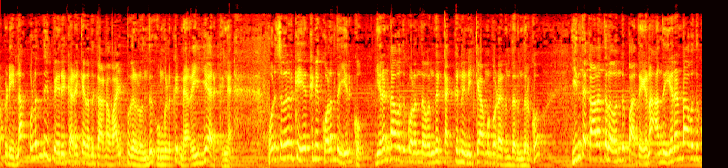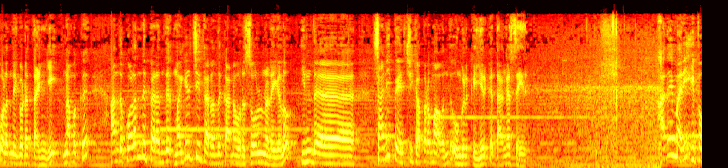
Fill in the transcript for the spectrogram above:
அப்படின்னா குழந்தை பேரு கிடைக்கிறதுக்கான வாய்ப்புகள் வந்து உங்களுக்கு நிறைய இருக்குங்க. ஒரு சிலருக்கு ஏற்கனவே குழந்தை இருக்கும். இரண்டாவது குழந்தை வந்து டக்குன்னு நிற்காம கூட இருந்திருந்திருக்கும். இந்த காலத்தில் வந்து பார்த்தீங்கன்னா அந்த இரண்டாவது குழந்தை கூட தங்கி நமக்கு அந்த குழந்தை பிறந்து மகிழ்ச்சி தரதுக்கான ஒரு சூழ்நிலைகளும் இந்த சனி பயிற்சிக்கு அப்புறமா வந்து உங்களுக்கு இருக்கத்தாங்க செய்யுது. அதே மாதிரி இப்போ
